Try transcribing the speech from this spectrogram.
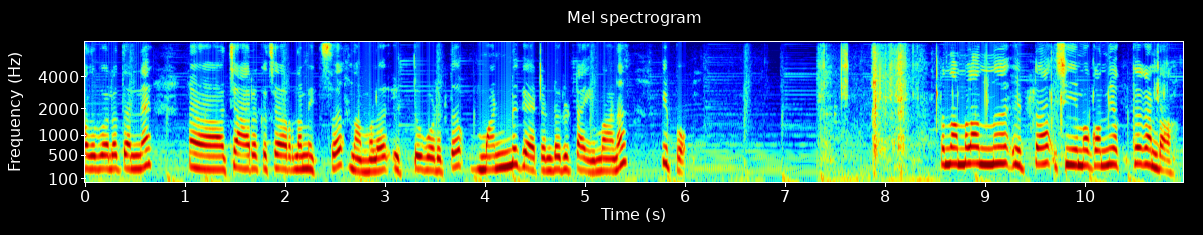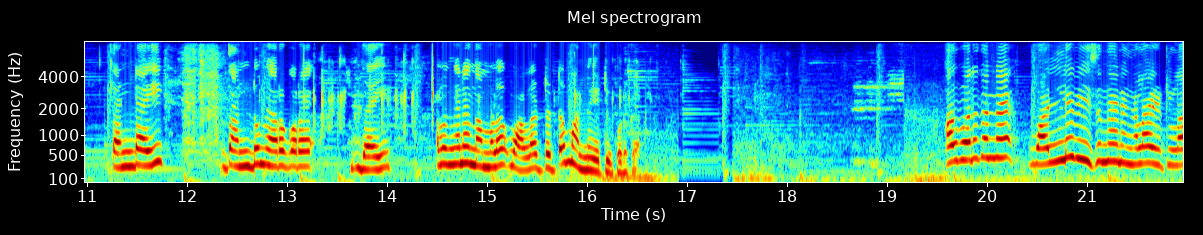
അതുപോലെ തന്നെ ചാരൊക്കെ ചേർന്ന മിക്സ് നമ്മൾ ഇട്ട് കൊടുത്ത് മണ്ണ് കയറ്റേണ്ട ഒരു ടൈമാണ് ഇപ്പോൾ അപ്പം നമ്മളന്ന് ഇട്ട ശീമക്കൊന്നയൊക്കെ കണ്ട? തണ്ടായി തണ്ടും ഏറെക്കുറെ ഇതായി. അപ്പോൾ ഇങ്ങനെ നമ്മൾ വളം ഇട്ടിട്ട് മണ്ണ് കയറ്റി കൊടുക്കുക. അതുപോലെ തന്നെ വള്ളി വീശുന്ന ഇനങ്ങളായിട്ടുള്ള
